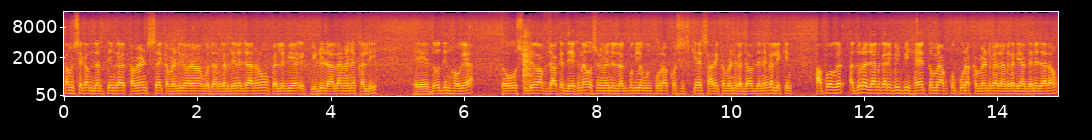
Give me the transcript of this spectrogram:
कम से कम दस दिन का कमेंट्स है। कमेंट के बारे में आपको जानकारी देने जा रहा हूँ। पहले भी एक वीडियो डाला मैंने कल ही। दो दिन हो गया। तो उस वीडियो को आप जाके देखना। उसमें मैंने लगभग लगभग पूरा कोशिश किया है सारे कमेंट का जवाब देने का। लेकिन आपको अगर अधूरा जानकारी भी, है तो मैं आपको पूरा कमेंट का जानकारी यहाँ देने जा रहा हूँ।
